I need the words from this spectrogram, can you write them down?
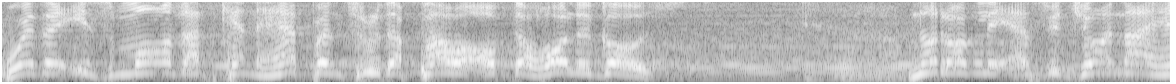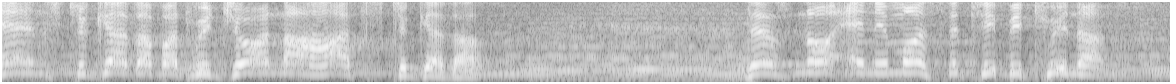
where there is more that can happen through the power of the Holy Ghost. Not only as we join our hands together, but we join our hearts together. There's no animosity between us,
